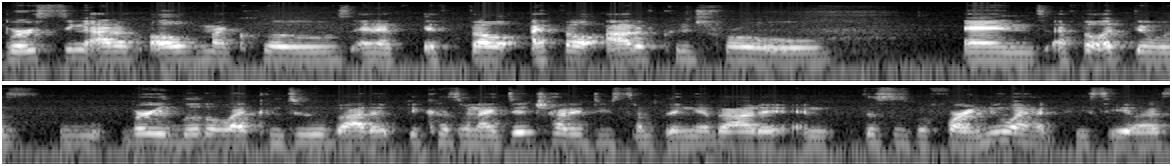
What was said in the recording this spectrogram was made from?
bursting out of all of my clothes and it, it felt I felt out of control and I felt like there was very little I can do about it because when I did try to do something about it, and this was before I knew I had PCOS,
